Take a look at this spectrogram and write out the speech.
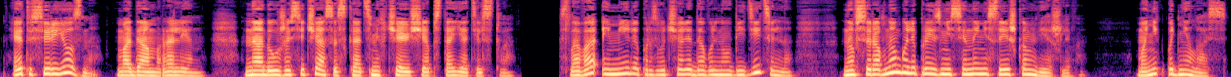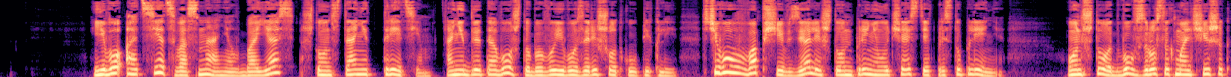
— это серьезно, мадам Ролен. Надо уже сейчас искать смягчающие обстоятельства. Слова Эмиля прозвучали довольно убедительно, но все равно были произнесены не слишком вежливо. Моник поднялась. «Его отец вас нанял, боясь, что он станет третьим, а не для того, чтобы вы его за решетку упекли. С чего вы вообще взяли, что он принял участие в преступлении? Он что, двух взрослых мальчишек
